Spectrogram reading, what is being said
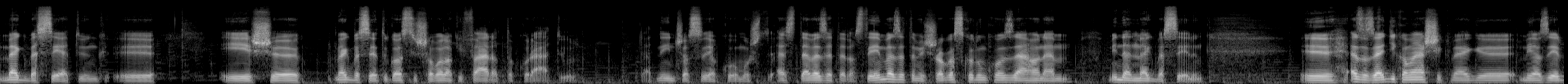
megbeszéltünk, és megbeszéltük azt is, ha valaki fáradt, akkor átül. Tehát nincs az, hogy akkor most ezt te vezeted, azt én vezetem, és ragaszkodunk hozzá, hanem mindent megbeszélünk. Ez az egyik, a másik meg mi azért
